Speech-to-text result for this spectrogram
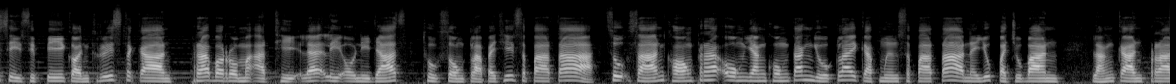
440 ปีก่อนคริสตกาลพระบรมอัฐิและลีโอนิดัส ถูกส่งกลับไปที่สปาร์ตา สุสานของพระองค์ยังคงตั้งอยู่ใกล้กับเมืองสปาร์ตาในยุคปัจจุบัน หลังการปรา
